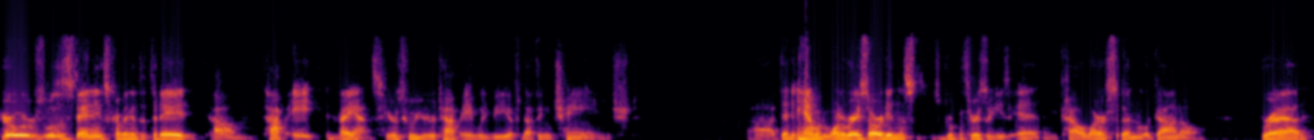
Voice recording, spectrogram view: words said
Here was the standings coming into today. Um, top eight advance. Here's who your top eight would be if nothing changed. Uh, Denny Hamlin won a race already in this group of three, so he's in. Kyle Larson, Logano, Brad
